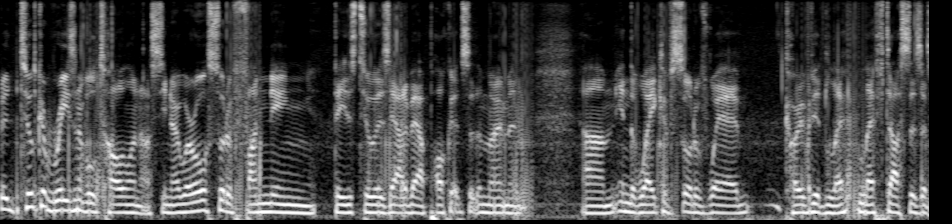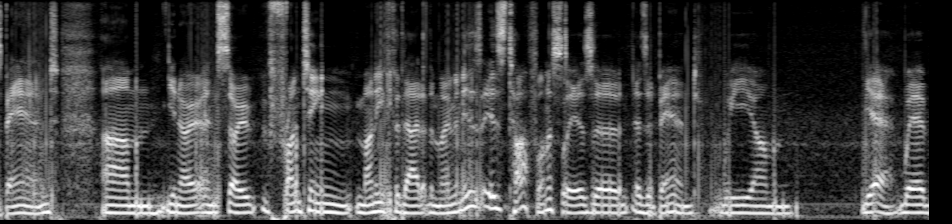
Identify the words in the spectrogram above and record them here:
it took a reasonable toll on us. You know, we're all sort of funding these tours out of our pockets at the moment, um, in the wake of sort of where COVID left, left us as a band. Um, you know, and so fronting money for that at the moment is, is tough, honestly, as a as a band. We, um, yeah, we're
